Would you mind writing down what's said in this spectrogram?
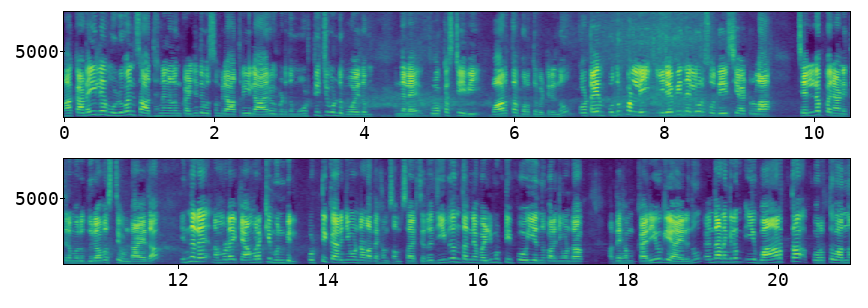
ആ കടയിലെ മുഴുവൻ സാധനങ്ങളും കഴിഞ്ഞ ദിവസം രാത്രിയിൽ ആരോ ഇവിടുന്ന് മോഷ്ടിച്ചു കൊണ്ടുപോയതും ഇന്നലെ ഫോക്കസ് ടി വി വാർത്ത പുറത്തുവിട്ടിരുന്നു. കോട്ടയം പുതുപ്പള്ളി ഇരവിനെല്ലൂർ സ്വദേശിയായിട്ടുള്ള ചെല്ലപ്പനാണ് ഇത്തരമൊരു ദുരവസ്ഥ ഉണ്ടായത്. ഇന്നലെ നമ്മുടെ ക്യാമറയ്ക്ക് മുൻപിൽ പൊട്ടിക്കരഞ്ഞുകൊണ്ടാണ് അദ്ദേഹം സംസാരിച്ചത്. ജീവിതം തന്നെ വഴിമുട്ടിപ്പോയി എന്ന് പറഞ്ഞുകൊണ്ട് അദ്ദേഹം കരയുകയായിരുന്നു. എന്താണെങ്കിലും ഈ വാർത്ത പുറത്തു വന്ന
